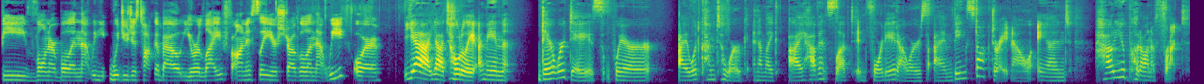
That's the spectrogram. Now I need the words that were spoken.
be vulnerable in that. Would you just talk about your life, honestly, your struggle in that week, or? Yeah, yeah, totally. I mean, there were days where I would come to work and I'm like, I haven't slept in 48 hours. I'm being stalked right now. And how do you put on a front?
